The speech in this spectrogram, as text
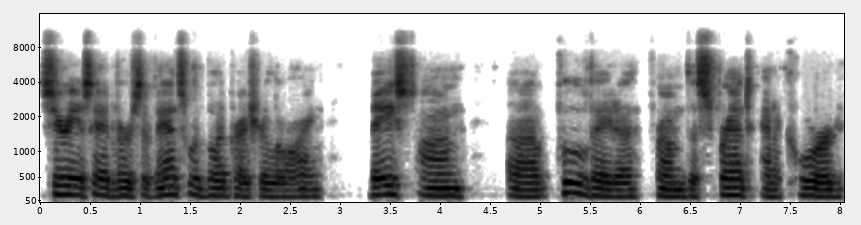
serious adverse events with blood pressure lowering based on uh, pool data from the SPRINT and ACCORD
